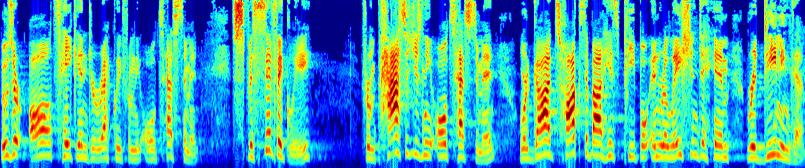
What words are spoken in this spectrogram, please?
those are all taken directly from the Old Testament. Specifically, from passages in the Old Testament where God talks about his people in relation to him redeeming them.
